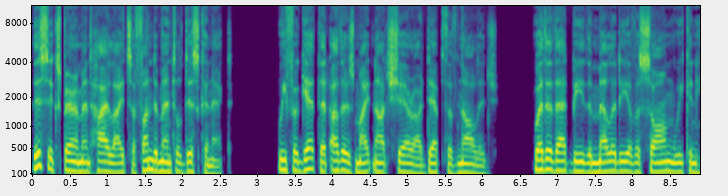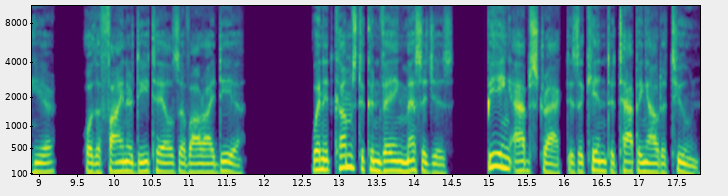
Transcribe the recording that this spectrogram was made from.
This experiment highlights a fundamental disconnect. We forget that others might not share our depth of knowledge, whether that be the melody of a song we can hear or the finer details of our idea. When it comes to conveying messages, being abstract is akin to tapping out a tune.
